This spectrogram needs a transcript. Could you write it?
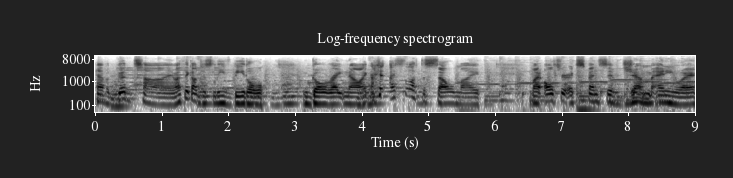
have a good time. I think I'll just leave Beedle go right now. I, I still have to sell my my ultra expensive gem anyway,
